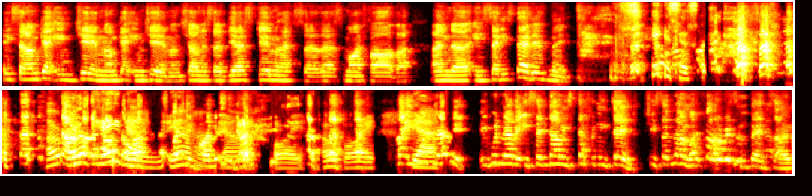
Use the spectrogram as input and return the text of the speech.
he said, "I'm getting Jim. I'm getting Jim." And Shona said, "Yes, Jim. That's uh, that's my father." And uh, he said, "He's dead, isn't he?" Jesus. Oh, No, no, no, okay no, no, then. Yeah, 25 yeah. ago. Boy. Oh boy. But he Yeah. wouldn't have it. He wouldn't have it. He said, "No, he's definitely dead." She said, "No, my father isn't dead." that So.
